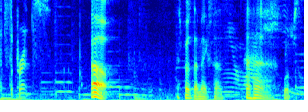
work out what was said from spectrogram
It's the prince. Oh. I suppose that makes sense. Haha. Whoops.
